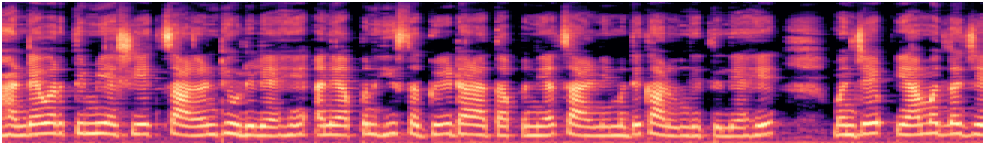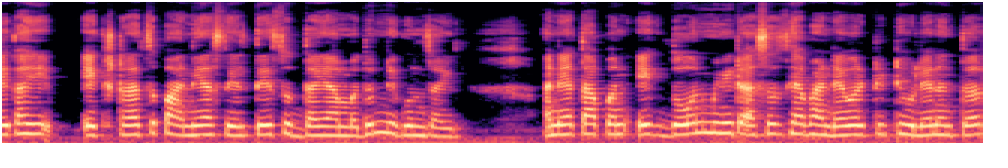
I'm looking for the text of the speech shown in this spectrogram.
भांड्यावरती मी अशी एक चाळण ठेवलेली आहे आणि आपण ही सगळी डाळ आता आपण या चाळणीमध्ये काढून घेतलेली आहे. म्हणजे यामधलं जे काही एक्स्ट्राचं पाणी असेल ते सुद्धा यामधून निघून जाईल. आणि आता आपण एक दोन मिनिट असंच ह्या भांड्यावरती ठेवल्यानंतर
